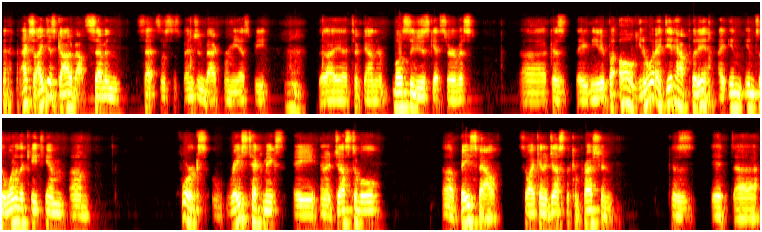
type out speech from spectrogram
Actually, I just got about seven sets of suspension back from ESP that I uh, took down there, mostly to just get serviced because they need it. But oh, you know what I did have put in? I in into one of the KTM um, forks. Race Tech makes a an adjustable uh, base valve, so I can adjust the compression because it. Uh,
